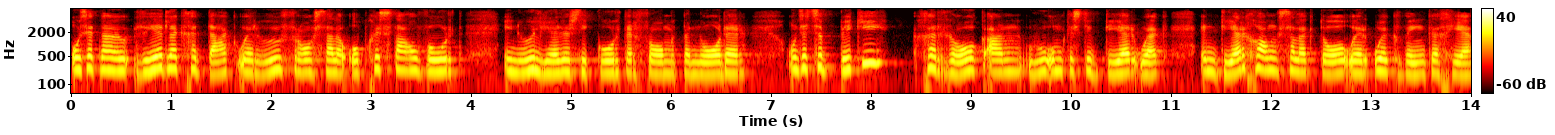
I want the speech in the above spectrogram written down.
Ons het nou redelik gedek oor hoe vraestelle opgestel word en hoe leerders die korter vrae moet benader. Ons het so 'n bietjie geraak aan hoe om te studeer ook. In deurgang sal ek daaroor ook wenke gee.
